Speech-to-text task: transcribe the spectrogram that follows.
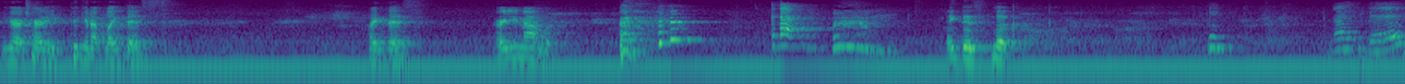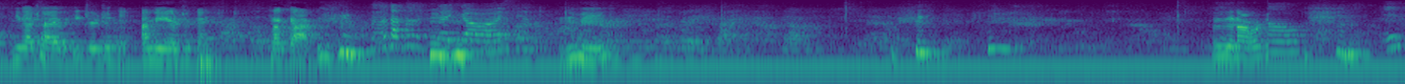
You gotta try to pick it up like this, like this. Are you not? Look. like this. Look. like this. You gotta try to eat your chicken. I mean your chicken. Like that. like yours. mhm. Is it not working? Oh, It's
